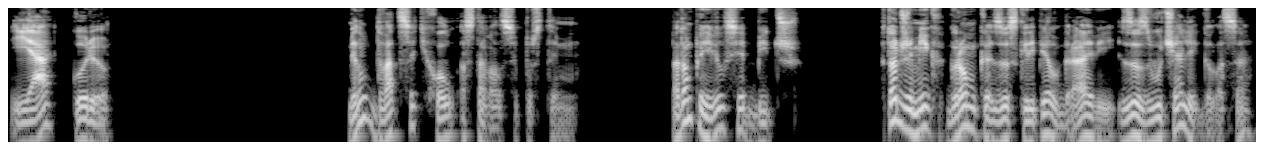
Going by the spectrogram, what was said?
я курю. Минут двадцать холл оставался пустым. Потом появился Бидж. В тот же миг громко заскрипел гравий, зазвучали голоса.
